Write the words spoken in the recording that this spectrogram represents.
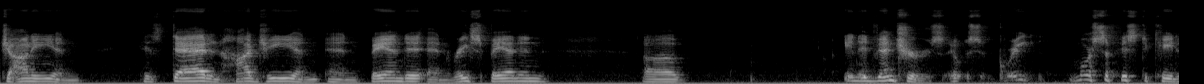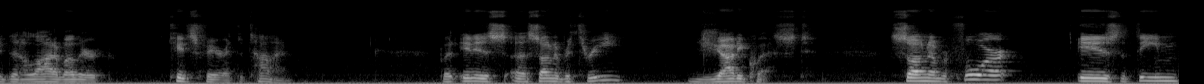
Johnny and his dad and Hadji and and Bandit and Race Bannon uh, in adventures. It was great, more sophisticated than a lot of other kids' fare at the time. But it is uh, song number three, Jonny Quest. Song number four is the theme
